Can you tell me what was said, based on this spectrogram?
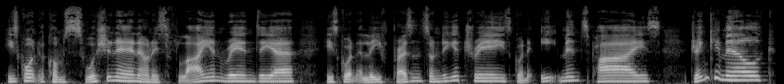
He's going to come swooshing in on his flying reindeer. He's going to leave presents under your tree. He's going to eat mince pies, drink your milk,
